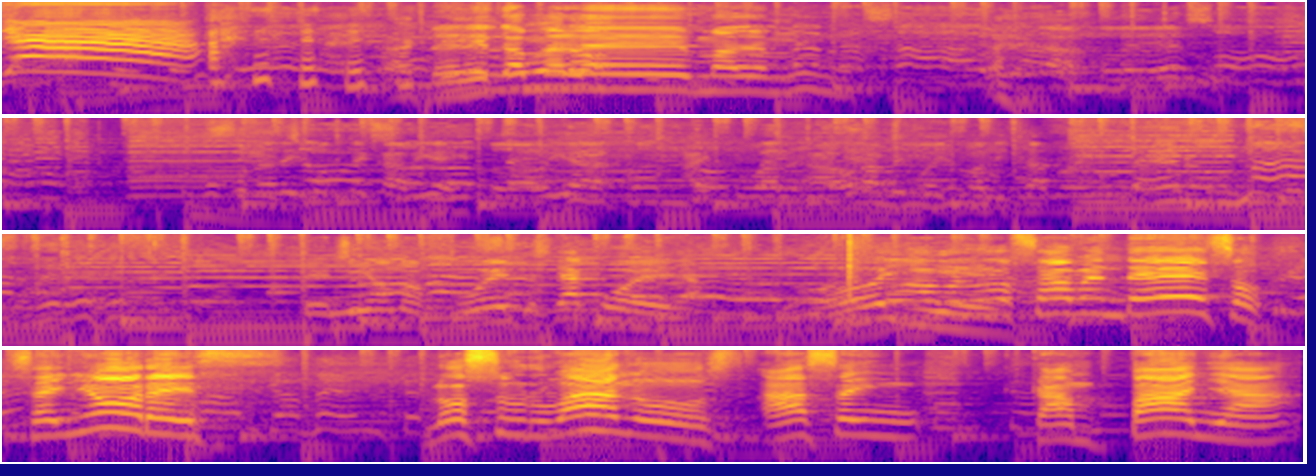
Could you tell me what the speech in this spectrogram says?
¡Ya! Dedícamele, madre mía. Tenía una fuente, ¿te acuerdas? Oye. No, no saben de eso. Señores, los urbanos hacen campaña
